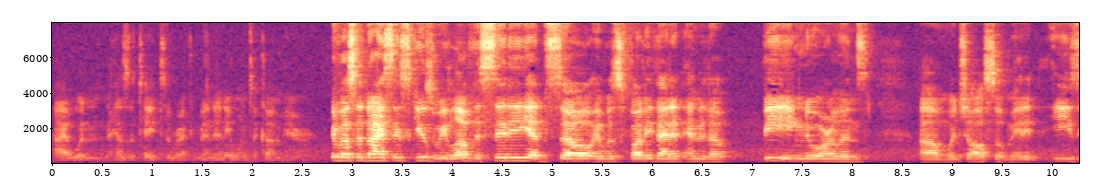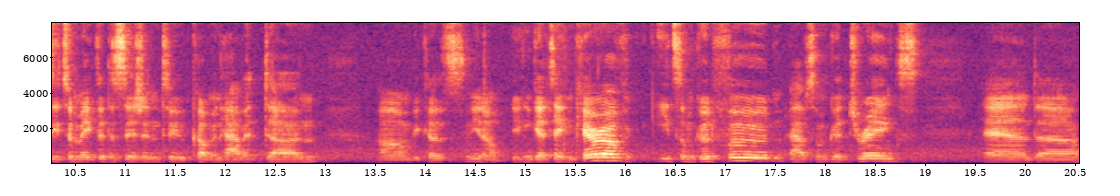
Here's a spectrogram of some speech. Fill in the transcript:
I wouldn't hesitate to recommend anyone to come here. Give us a nice excuse. We love the city, and so it was funny that it ended up being New Orleans, um, which also made it easy to make the decision to come and have it done. Um, because you know you can get taken care of, eat some good food, have some good drinks, and uh,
